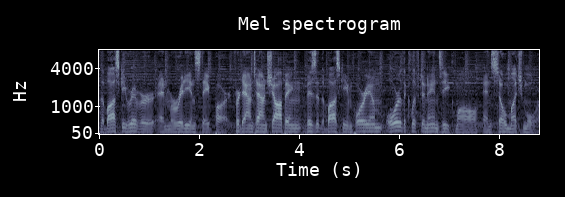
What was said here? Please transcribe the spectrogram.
the Bosque River, and Meridian State Park. For downtown shopping, visit the Bosque Emporium or the Clifton Antique Mall, and so much more.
